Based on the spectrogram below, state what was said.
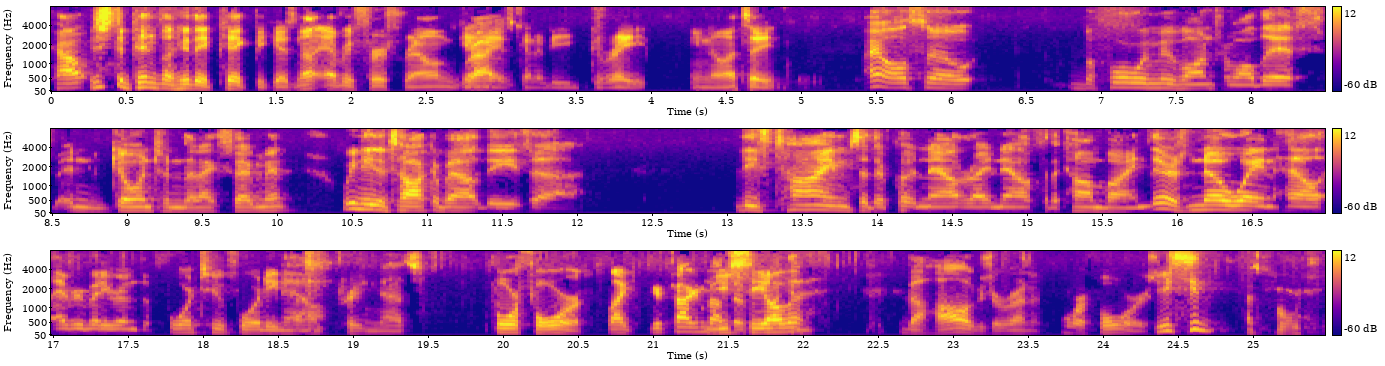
Kyle, It just depends on who they pick because not every first round guy Right. is going to be great. You know, that's a I also, before we move on from all this and go into the next segment, we need to talk about these uh, these times that they're putting out right now for the combine. There's no way in hell everybody runs a four two forty now. No, pretty nuts. Four four. Like you're talking about. Did you the see all fucking- that? The Hogs are running four fours. Did you see? That's bullshit.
